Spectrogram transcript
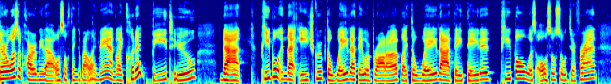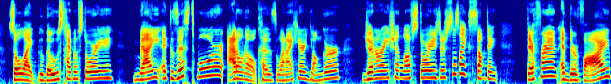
there was a part of me that I also think about like man like could it be too that people in that age group the way that they were brought up like the way that they dated people was also so different so like those type of story might exist more. I don't know cuz when I hear younger generation love stories there's just like something different and their vibe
